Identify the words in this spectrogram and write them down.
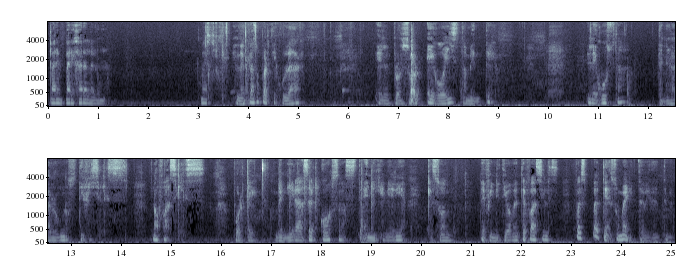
para emparejar al alumno? Maestro. En el caso particular, el profesor egoístamente le gusta tener alumnos difíciles, no fáciles, porque venir a hacer cosas en ingeniería que son definitivamente fáciles, pues puede tener su mérito, evidentemente,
